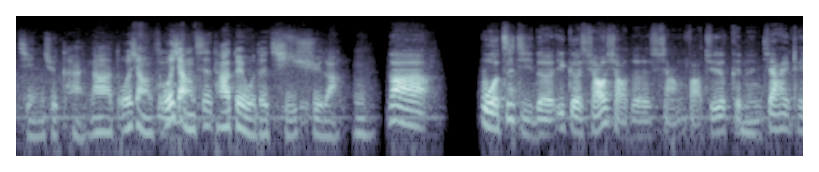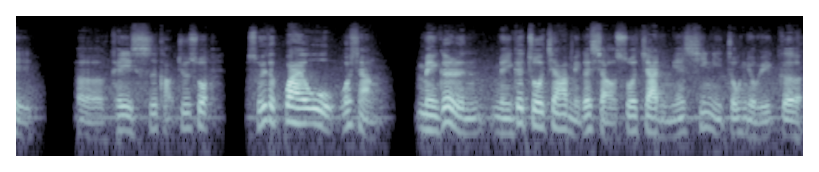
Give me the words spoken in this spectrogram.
睛去看，那我想，我想是他对我的期许啦。嗯，那我自己的一个小小的想法，其实可能家还可以，呃，可以思考，就是说，所谓的怪物，我想每个人、每个作家、每个小说家里面心里总有一个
